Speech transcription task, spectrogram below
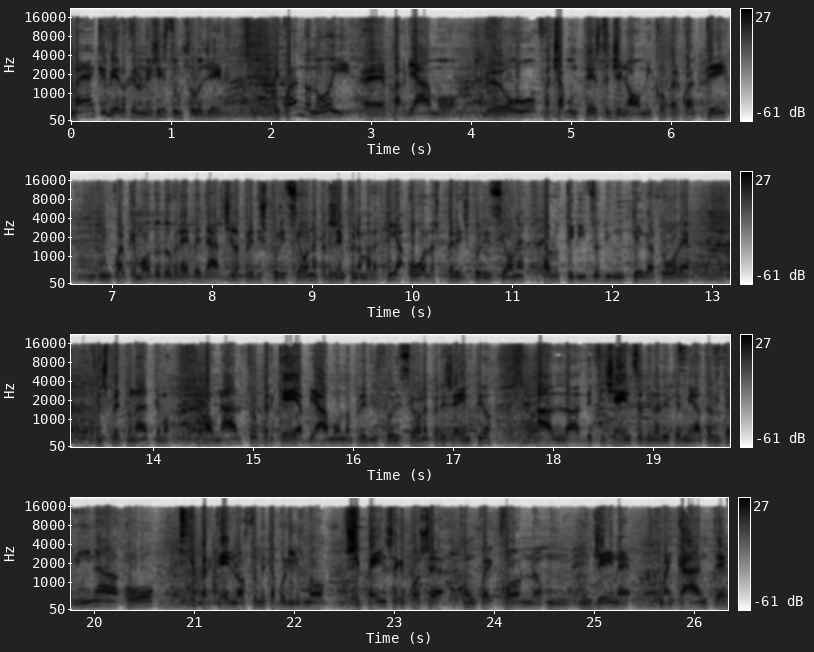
ma è anche vero che non esiste un solo gene. E quando noi eh, parliamo eh, o facciamo un test genomico qual- che in qualche modo dovrebbe darci la predisposizione, per esempio una malattia, o la predisposizione all'utilizzo di un integratore rispetto un attimo a un altro perché abbiamo una predisposizione per esempio alla deficienza di una determinata vitamina o perché il nostro metabolismo si pensa che possa con, que- con un, un, gene mancante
